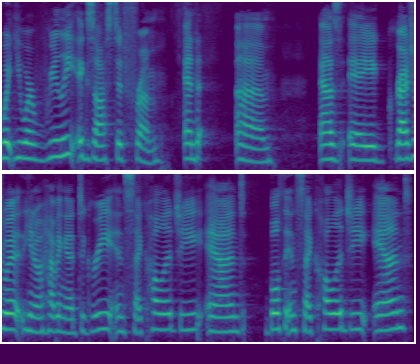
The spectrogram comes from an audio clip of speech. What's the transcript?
What you are really exhausted from, and um, as a graduate, you know, having a degree in psychology and both in psychology and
